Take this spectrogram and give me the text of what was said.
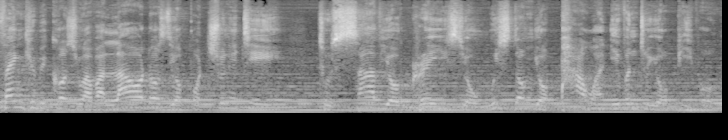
Thank you because you have allowed us the opportunity to serve your grace, your wisdom, your power, even to your people.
